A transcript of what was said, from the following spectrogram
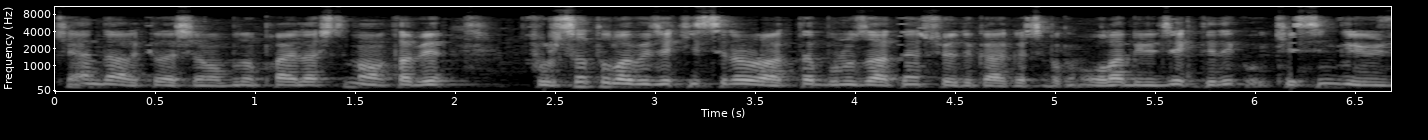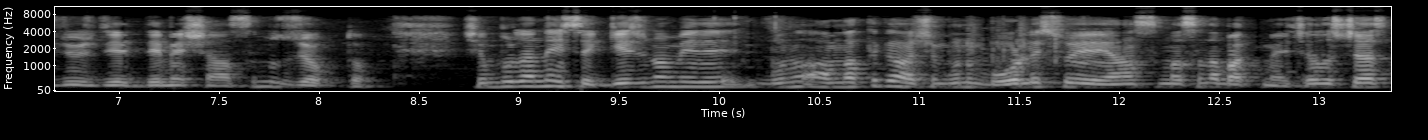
Kendi arkadaşlarıma bunu paylaştım ama tabi fırsat olabilecek hisseler olarak da bunu zaten söyledik arkadaşlar. Bakın olabilecek dedik. Kesinlikle %100 diye deme şansımız yoktu. Şimdi burada neyse Gezinomi'de bunu anlattık ama şimdi bunun Borleso'ya yansımasına bakmaya çalışacağız.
